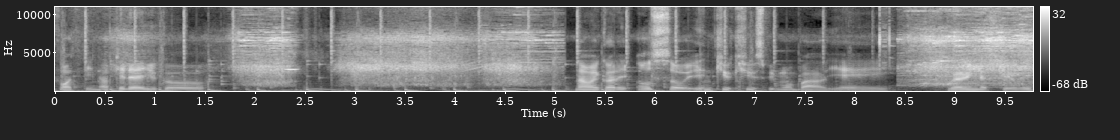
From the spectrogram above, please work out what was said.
14. Okay, there you go. Now I got it also in QQ Speed Mobile. Yay. Wearing that straight away.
